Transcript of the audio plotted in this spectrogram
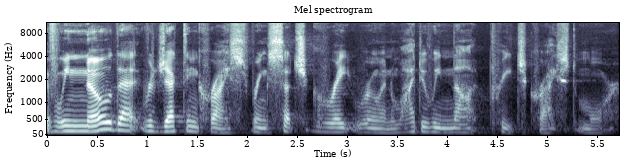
If we know that rejecting Christ brings such great ruin, why do we not preach Christ more?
